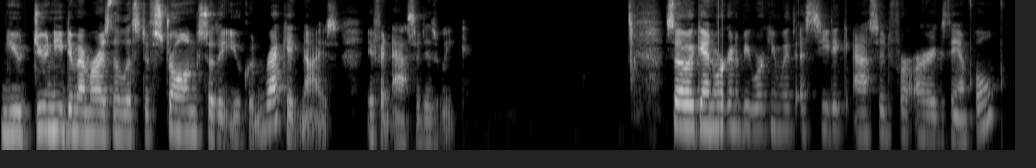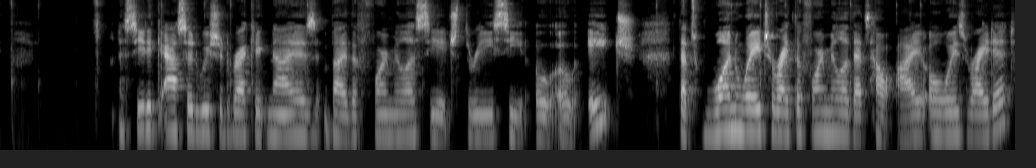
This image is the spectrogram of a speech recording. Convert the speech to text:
You do need to memorize the list of strong so that you can recognize if an acid is weak. So again, we're going to be working with acetic acid for our example. Acetic acid we should recognize by the formula CH3COOH. That's one way to write the formula. That's how I always write it.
